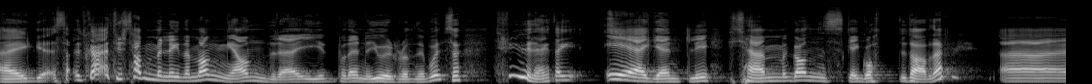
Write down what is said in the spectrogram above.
Jeg, jeg tror sammenlignet mange andre i, på denne jordkloden vi bor, så tror jeg at jeg egentlig kommer ganske godt ut av det. Eh,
